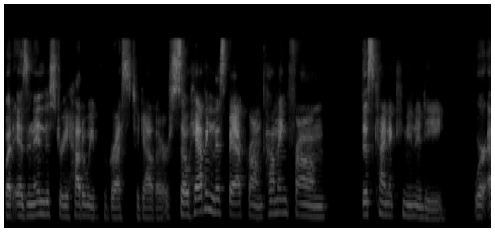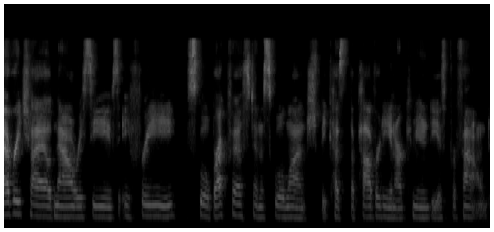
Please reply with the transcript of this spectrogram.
but as an industry how do we progress together so having this background coming from this kind of community where every child now receives a free school breakfast and a school lunch because the poverty in our community is profound.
